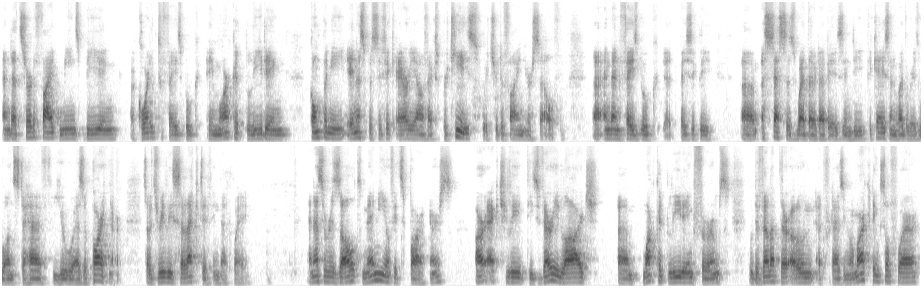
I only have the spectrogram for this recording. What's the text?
And that certified means being, according to Facebook, a market leading company in a specific area of expertise, which you define yourself. Uh, and then Facebook uh, basically um, assesses whether that is indeed the case and whether it wants to have you as a partner. So it's really selective in that way. And as a result, many of its partners are actually these very large um, market leading firms who develop their own advertising or marketing software,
